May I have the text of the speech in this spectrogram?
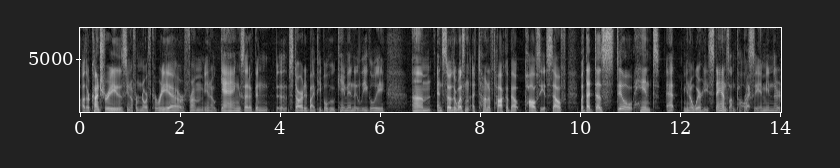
other countries, you know, from North Korea or from, you know, gangs that have been uh, started by people who came in illegally. Um, and so there wasn't a ton of talk about policy itself, but that does still hint at, you know, where he stands on policy. I mean, there,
